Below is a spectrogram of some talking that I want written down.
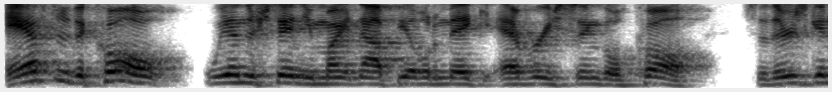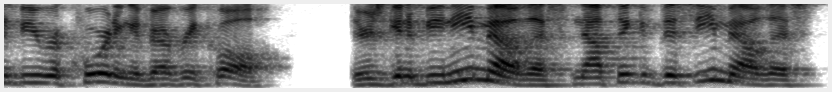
After the call, we understand you might not be able to make every single call so there's going to be a recording of every call. There's going to be an email list. Now think of this email list.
